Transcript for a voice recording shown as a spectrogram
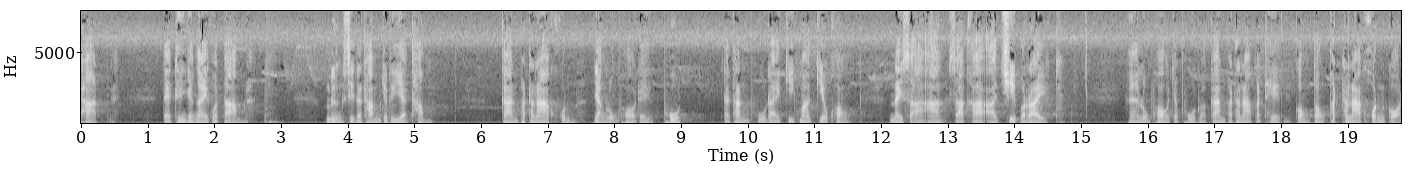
ชาติ แต่ถึงยังไงก็ตามนะ เรื่องศีลธรรม จริยธรรม การพัฒนาคนอย่างหลวงพ่อได้พูด แต่ท่านผู้ใดกีมาเกี่ยวข้อง ในสาอาสาขาอาชีพอะไรหลวงพ่อก็จะพูดว่าการพัฒนาประเทศก็ต้องพัฒนาคนก่อน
